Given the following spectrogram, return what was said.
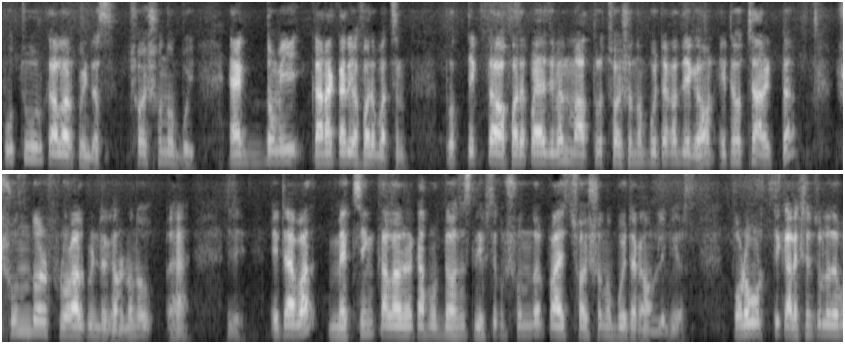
প্রচুর কালার প্রিন্ট আছে। ছয়শো নব্বই একদমই কারাকারি অফারে পাচ্ছেন। প্রত্যেকটা অফারে পাওয়া যাবেন মাত্র ছয়শো নব্বই টাকা দিয়ে গাউন এটা হচ্ছে আরেকটা সুন্দর ফ্লোরাল প্রিন্টের গাউন হ্যাঁ এই যে এটা আবার ম্যাচিং কালারের কাপড় দেওয়া আছে স্লিভসে খুব সুন্দর প্রাইস ছয়শো নব্বই টাকা অনলি বিয়ার্স পরবর্তী কালেকশন চলে যাব,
